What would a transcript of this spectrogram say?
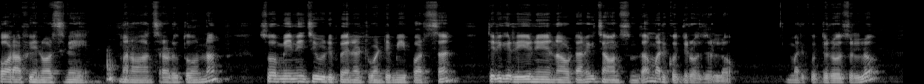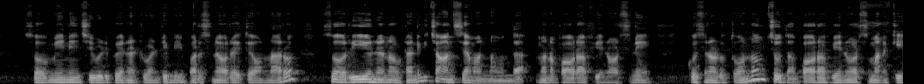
పవర్ ఆఫ్ యూనివర్స్ని మనం ఆన్సర్ అడుగుతూ ఉన్నాం. సో మీ నుంచి విడిపోయినటువంటి మీ పర్సన్ తిరిగి రీయూనియన్ అవడానికి ఛాన్స్ ఉందా మరి కొద్ది రోజుల్లో? మరి కొద్ది రోజుల్లో సో మీ నుంచి విడిపోయినటువంటి మీ పర్సన్ ఎవరైతే ఉన్నారో సో రీయూనియన్ అవడానికి ఛాన్స్ ఏమన్నా ఉందా? మన పవర్ ఆఫ్ యూనివర్స్ని క్వశ్చన్ అడుగుతూ ఉన్నాం చూద్దాం. పవర్ ఆఫ్ యూనివర్స్ మనకి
